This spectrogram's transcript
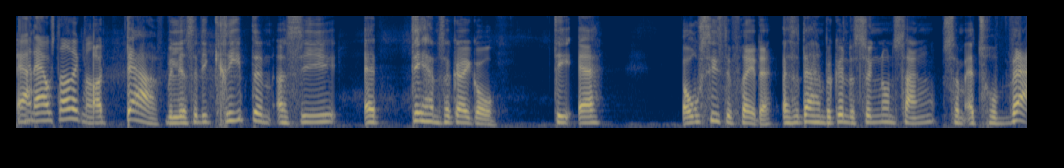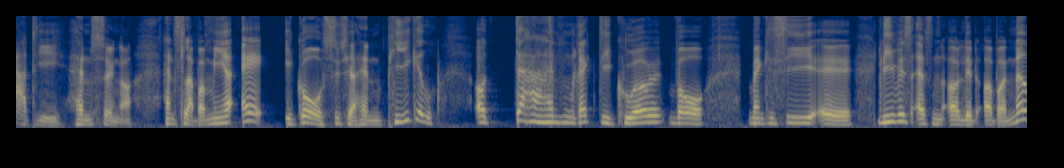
Ja. Han er jo stadigvæk med. Og der vil jeg så lige gribe den og sige, at det han så gør i går, det er og sidste fredag, altså der han begyndte at synge nogle sange, som er troværdige, han synger. Han slapper mere af. I går synes jeg, han peakede. Og der har han den rigtige kurve, hvor man kan sige, øh, Lives er sådan og lidt op og ned,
